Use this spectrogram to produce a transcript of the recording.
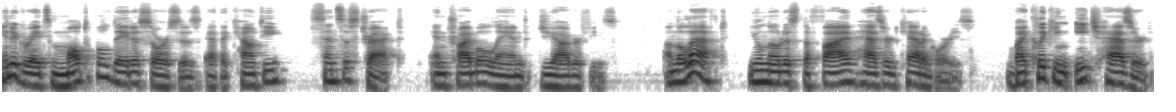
integrates multiple data sources at the county, census tract, and tribal land geographies. On the left, you'll notice the five hazard categories. By clicking each hazard,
